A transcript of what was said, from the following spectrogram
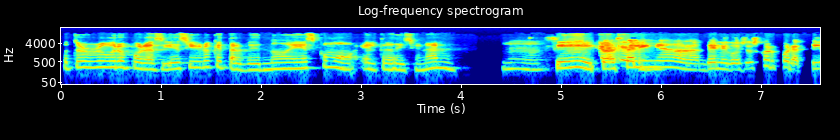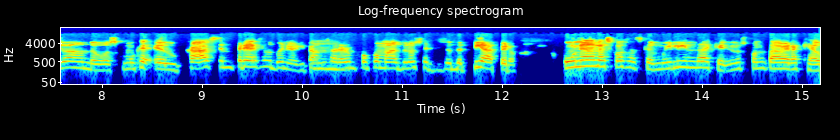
otro rubro, por así decirlo, que tal vez no es como el tradicional. Sí, toda esta línea de negocios corporativa donde vos como que educas empresas, bueno, ahorita vamos a hablar un poco más de los servicios de PIA, pero una de las cosas que es muy linda que ella nos contaba era que ha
